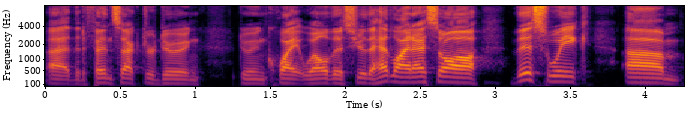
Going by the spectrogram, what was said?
at the defense sector, doing doing quite well this year. The headline I saw this week. Um,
